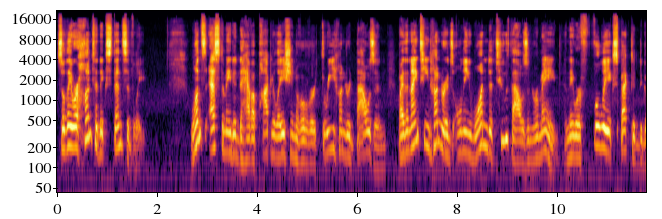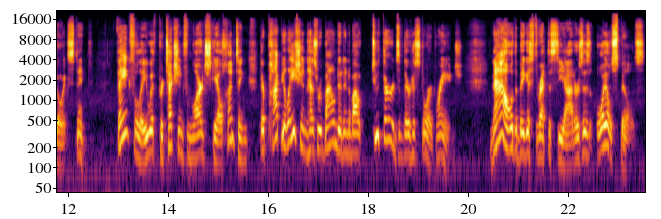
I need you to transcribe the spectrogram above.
so they were hunted extensively, once estimated to have a population of over 300,000, by the 1900s only 1 to 2,000 remained, and they were fully expected to go extinct. Thankfully, with protection from large scale hunting, their population has rebounded in about two thirds of their historic range. Now, the biggest threat to sea otters is oil spills.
